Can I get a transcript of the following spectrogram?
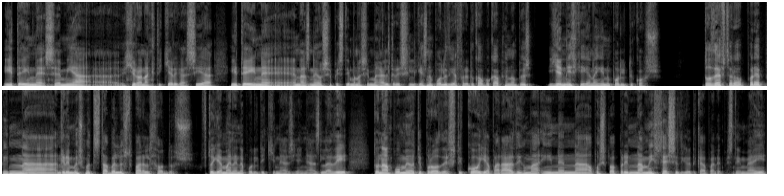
είτε είναι σε μια ε, χειρονακτική εργασία, είτε είναι ε, ένας νέος επιστήμονας ή μεγαλύτερη ηλικία. Είναι πολύ διαφορετικό από κάποιον ο οποίος γεννήθηκε για να γίνει πολιτικός. Το δεύτερο, πρέπει να γκρεμίσουμε τις ταμπέλες του παρελθόντος. Αυτό για μένα είναι πολιτική νέας γενιάς. Δηλαδή, το να πούμε ότι προοδευτικό, για παράδειγμα, είναι να, όπως είπα πριν, να μην θέσει ιδιωτικά πανεπιστήμια. Ή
